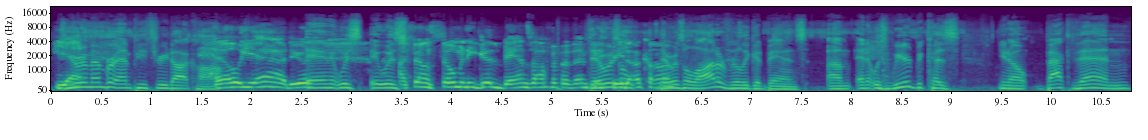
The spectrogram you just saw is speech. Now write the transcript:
Do Yes. you remember MP3.com? Hell yeah, dude! and it was, it was, I found so many good bands off of there was, a, MP3.com. there was a lot of really good bands. Um, and it was weird because, you know, back then,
